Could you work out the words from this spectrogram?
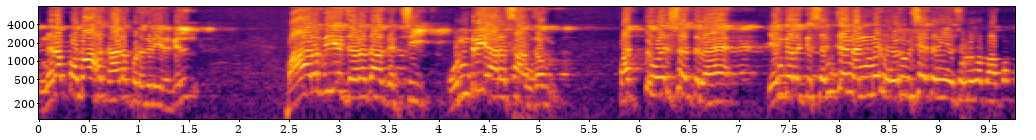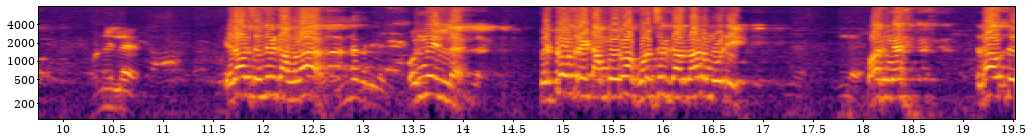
நிரப்பமாக காணப்படுகிறீர்கள். பாரதிய ஜனதா கட்சி ஒன்றிய அரசாங்கம் பத்து வருஷத்துல எங்களுக்கு செஞ்ச நன்மன் ஒரு விஷயத்தை நீங்க சொல்லுங்க பாப்போம். ஒண்ணும் இல்ல. ஏதாவது செஞ்சிருக்காங்களா? ஒண்ணும் இல்ல. பெட்ரோல் ரேட் ஐம்பது ரூபாய் குறைச்சிருக்காரு தானே மோடி? பாருங்க. அதாவது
